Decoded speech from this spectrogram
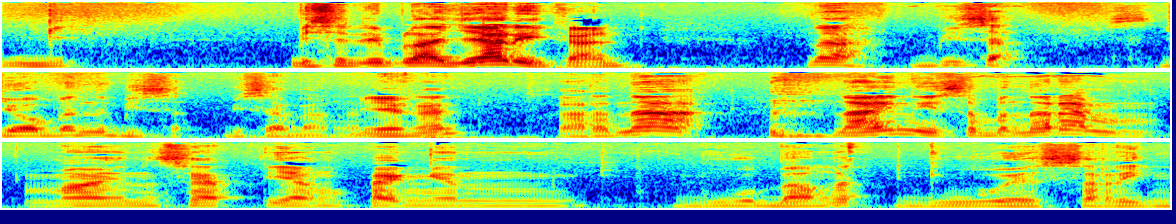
Gi- Bisa dipelajari kan, nah bisa jawabannya bisa bisa banget ya kan? karena nah ini sebenarnya mindset yang pengen gue banget gue sering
